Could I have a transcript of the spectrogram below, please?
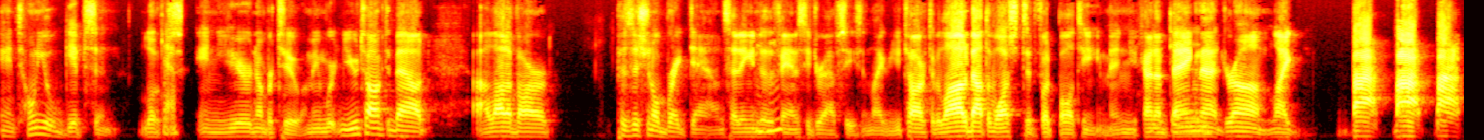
Antonio Gibson looks in year number two. I mean, you talked about a lot of our positional breakdowns heading into mm-hmm. the fantasy draft season. Like you talked a lot about the Washington football team and you kind of bang that drum like bop, bop, bop,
